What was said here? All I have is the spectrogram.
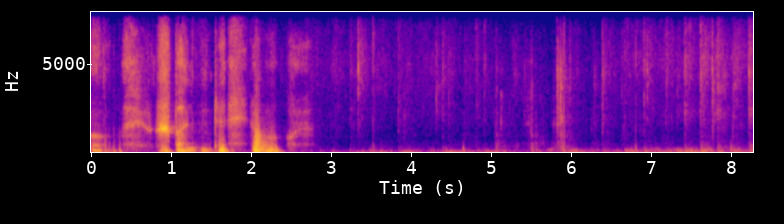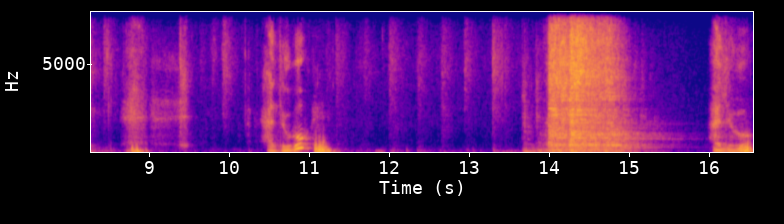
Oh, spannend. Hallo? Hallo?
